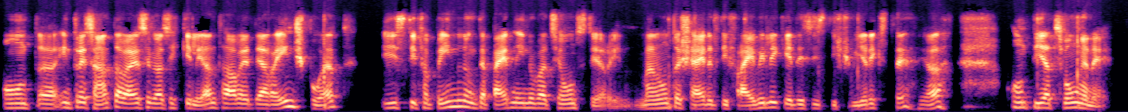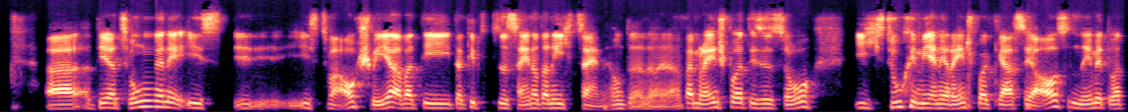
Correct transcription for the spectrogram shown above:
Und äh, interessanterweise, was ich gelernt habe, der Rennsport ist die Verbindung der beiden Innovationstheorien. Man unterscheidet die freiwillige, das ist die schwierigste, ja, und die erzwungene. Äh, die erzwungene ist, ist zwar auch schwer, aber die, da gibt es nur sein oder nicht sein. Und äh, beim Rennsport ist es so, ich suche mir eine Rennsportklasse aus und nehme dort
